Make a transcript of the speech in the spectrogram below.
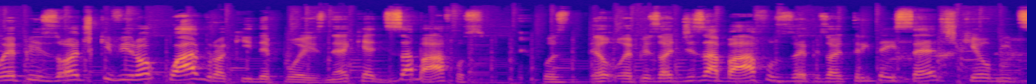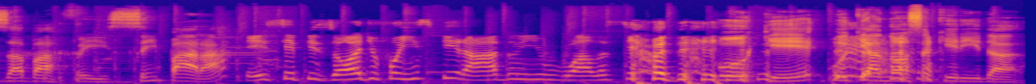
o episódio que virou quadro aqui depois, né? Que é Desabafos. Os- eu- o episódio Desabafos, o episódio 37, que eu me desabafei sem parar. Esse episódio foi inspirado em o Wallace e Odeia. Porque, porque a nossa querida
